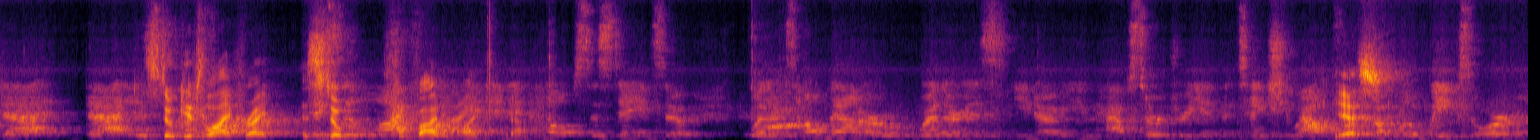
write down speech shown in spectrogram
That, that it still gives life, right? It's still providing life. And it helps sustain, so whether it's homebound or whether it's, you know, you have surgery and it takes you out for a Yes. couple of weeks or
